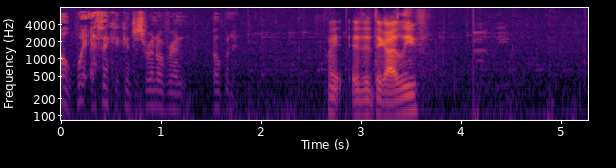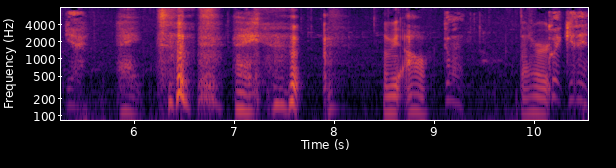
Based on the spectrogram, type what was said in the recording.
Oh, wait, I think I can just run over and open it. wait. Did the guy leave? Yeah. Hey. hey. Let me. Ow. Come on, That hurt. quick, get in.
